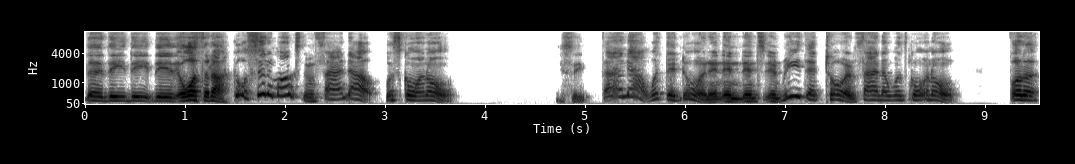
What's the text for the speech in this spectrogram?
the, the the the Orthodox. Go sit amongst them and find out what's going on. You see, find out what they're doing and, and, and, and read that Torah and find out what's going on. For the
